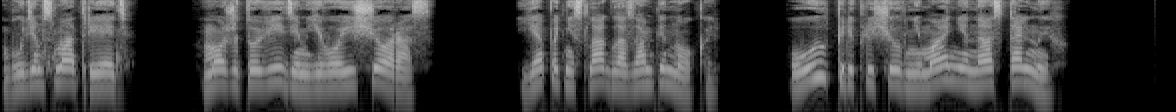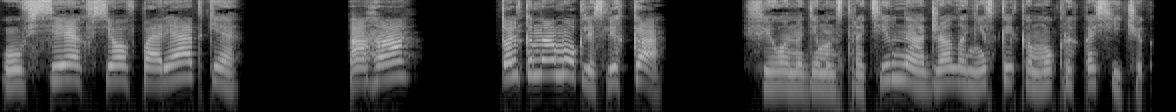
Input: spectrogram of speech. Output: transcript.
Будем смотреть. Может, увидим его еще раз». Я поднесла глазам бинокль. Уилл переключил внимание на остальных. «У всех все в порядке?» «Ага, только намокли слегка». Фиона демонстративно отжала несколько мокрых косичек.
